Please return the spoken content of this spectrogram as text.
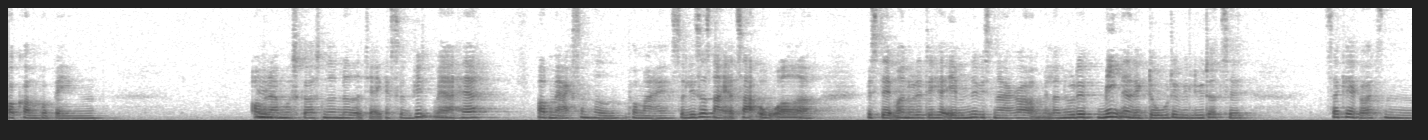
at komme på banen. Og mm. der er måske også noget med, at jeg ikke er så vild med at have opmærksomheden på mig. Så lige så snart jeg tager ordet og bestemmer, nu er det det her emne, vi snakker om, eller nu er det min anekdote, vi lytter til, så kan jeg godt sådan,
